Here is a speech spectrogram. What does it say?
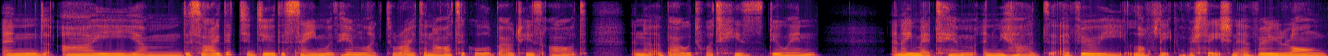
And i um, decided to do the same with him like to write an article about his art and about what he's doing. And i met him and we had a very lovely conversation a very long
